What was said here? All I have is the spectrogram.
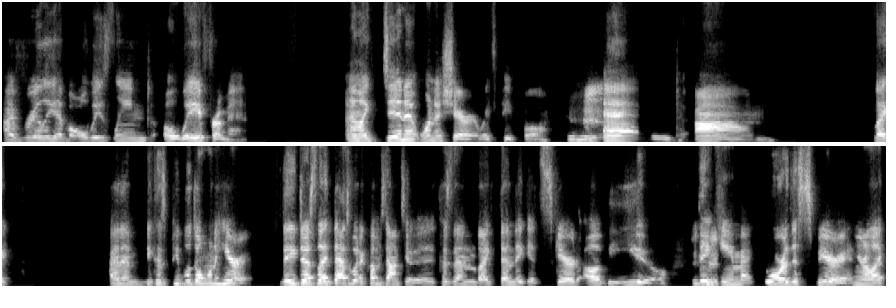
i've really have always leaned away from it and like didn't want to share it with people Mhm. and um like and then because people don't want to hear it they just like that's what it comes down to because then like then they get scared of you Mhm. thinking that you're the spirit and you're like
